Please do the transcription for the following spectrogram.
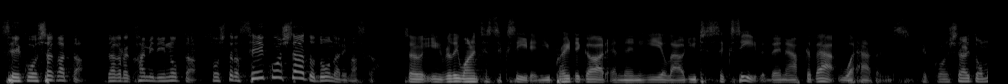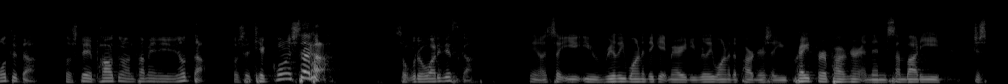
成功したかっただから神に祈ったそしたら成功した後どうなりますか So you really wanted to succeed, and you prayed to God, and then He allowed you to succeed. Then after that, what happens? 結婚したいと思ってたそしてパートナーのために祈ったそして結婚したらそこで終わりですか You know, so you, you really wanted to get married, you really wanted a partner, so you prayed for a partner, and then somebody just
